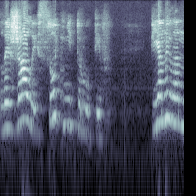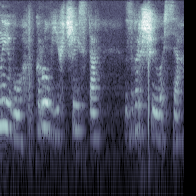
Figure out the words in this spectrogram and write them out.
лежали сотні трупів. П'янила ниву, кров їх чиста, звершилося.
